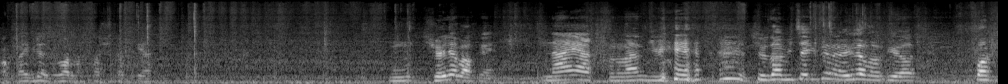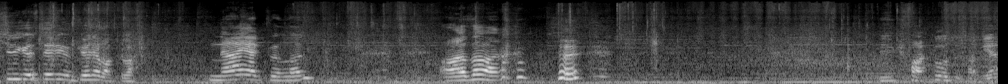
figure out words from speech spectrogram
Kafayı biraz yuvarlaklaştık ya. Hı, Şöyle bakıyor. Ne yaksın lan gibi. Şuradan bir çeksene öyle bakıyor. Bakışını gösteriyorum şöyle bakıyor bak. Ne yaksın lan? Ağza bak. Bizimki farklı olsun tabii ya.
